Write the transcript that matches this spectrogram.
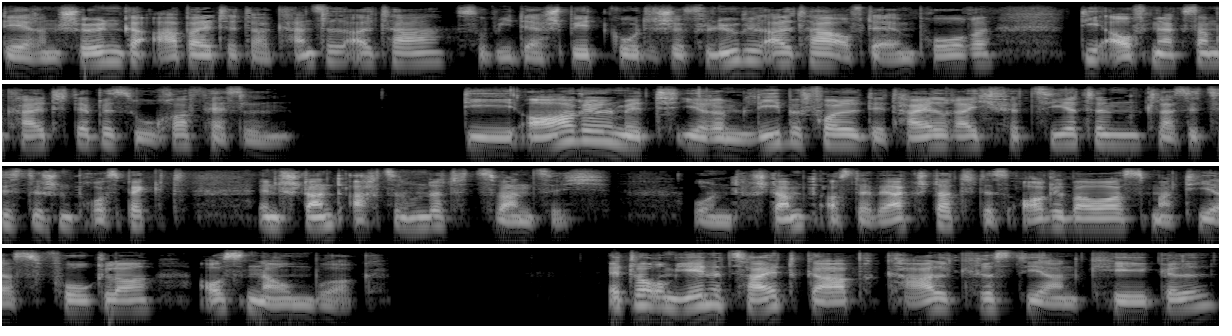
deren schön gearbeiteter Kanzelaltar sowie der spätgotische Flügelaltar auf der Empore die Aufmerksamkeit der Besucher fesseln die Orgel mit ihrem liebevoll detailreich verzierten klassizistischen Prospekt entstand 1820 und stammt aus der Werkstatt des Orgelbauers Matthias Vogler aus Naumburg. Etwa um jene Zeit gab Karl Christian Kegel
